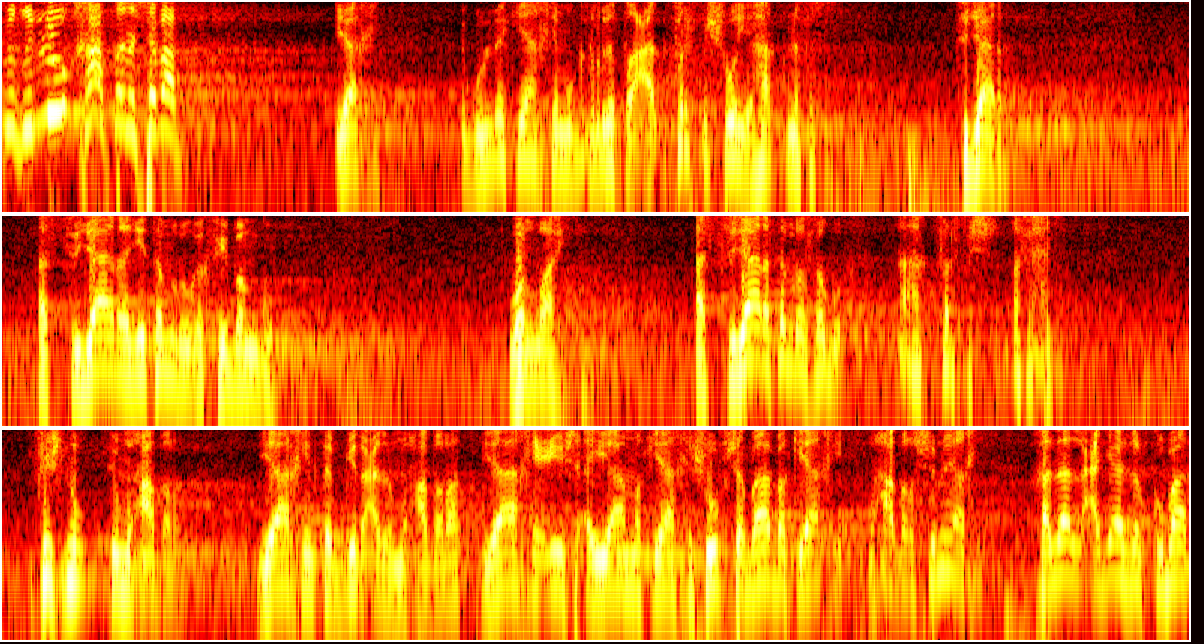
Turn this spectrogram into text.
بيضلوك خاصة الشباب. يا أخي يقول لك يا أخي مقرطة على فرف شوية هاك نفس. سجارة السجارة جي تمرقك في بنقو. والله السجارة تمرق فوقه هاك فرفش ما في حاجة. في شنو؟ في محاضرة. يا أخي أنت بقيت على المحاضرات. يا أخي عيش أيامك يا أخي. شوف شبابك يا أخي. محاضرة شنو يا أخي؟ خلال العجائز الكبار.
